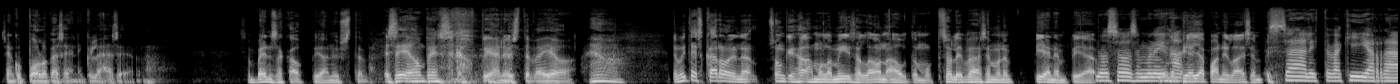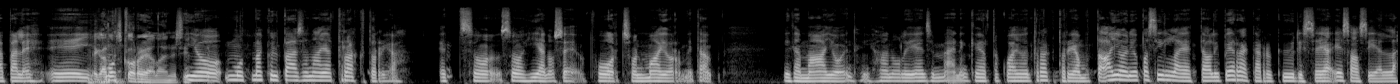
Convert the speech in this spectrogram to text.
Sen kun polkaisee, niin kyllähän se, Se on bensakauppiaan ystävä. se on bensakauppiaan ystävä, joo. joo. No miten Karolina, sunkin hahmolla Miisalla on auto, mutta se oli vähän semmoinen pienempi ja, No se on semmoinen ihan pienempi ja japanilaisempi. säälittävä kiijarääpäle. Ei, Eikä mut- korealainen sitten. Joo, mutta mä kyllä pääsen ajaa traktoria. Et se, on, se on hieno se Fordson Major, mitä, mitä mä ajoin. Ihan oli ensimmäinen kerta, kun ajoin traktoria, mutta ajoin jopa sillä että oli peräkärry kyydissä ja Esa siellä,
